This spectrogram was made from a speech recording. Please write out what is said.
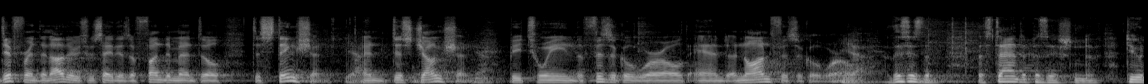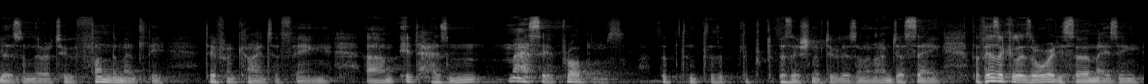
different than others who say there's a fundamental distinction Yeah. and disjunction Yeah. between the physical world and a non-physical world. Yeah, this is the, the standard position of dualism. There are two fundamentally different kinds of thing. Um, it has m- massive problems, the, the, the, the position of dualism, and I'm just saying the physical is already so amazing.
